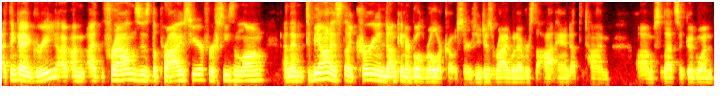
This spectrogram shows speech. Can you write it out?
I think I agree. I, am Franz is the prize here for season long. And then, to be honest, like Curry and Duncan are both roller coasters. You just ride whatever's the hot hand at the time. Um, so that's a good one.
